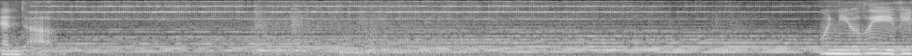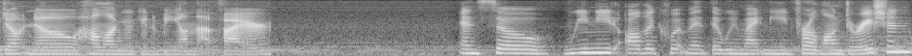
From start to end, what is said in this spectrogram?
end up. When you leave, you don't know how long you're going to be on that fire. And so we need all the equipment that we might need for a long duration.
